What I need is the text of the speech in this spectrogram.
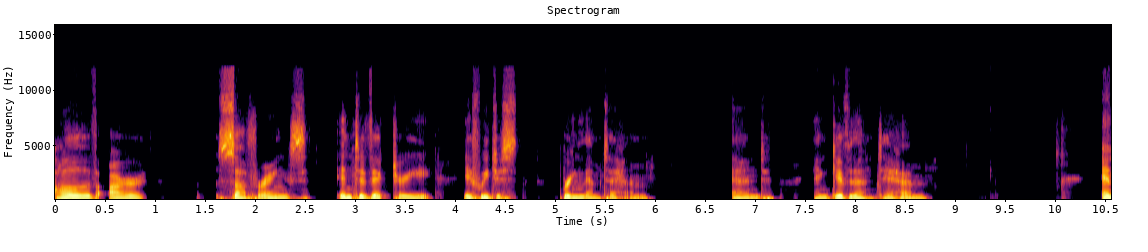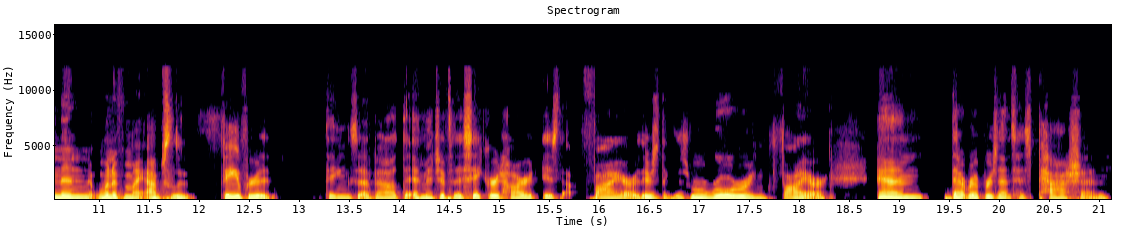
all of our sufferings into victory if we just bring them to him and and give them to him and then one of my absolute favorite things about the image of the Sacred Heart is that fire. There's like this roaring fire, and that represents his passion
